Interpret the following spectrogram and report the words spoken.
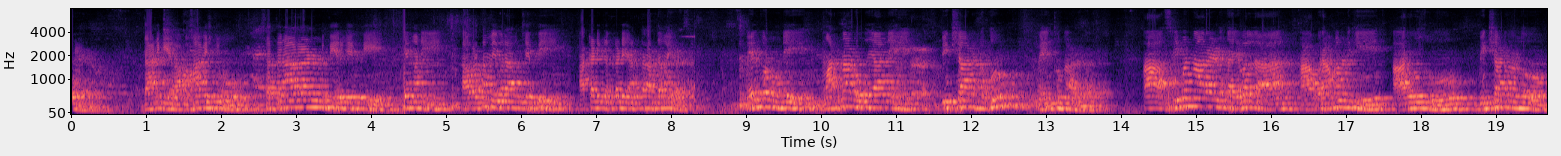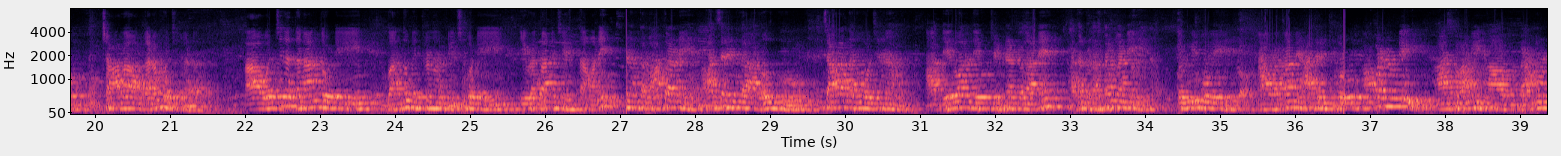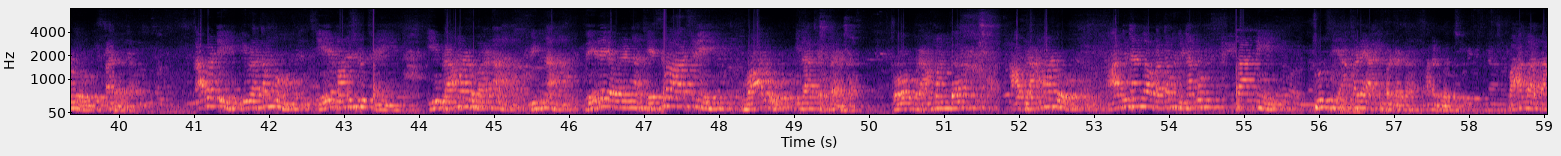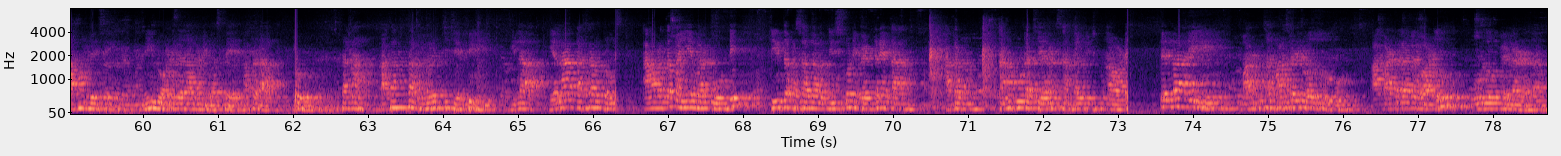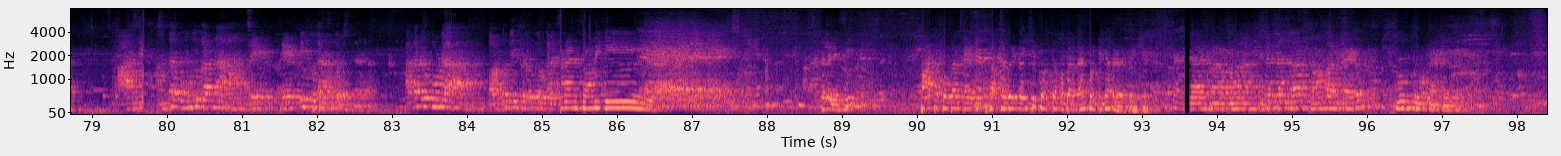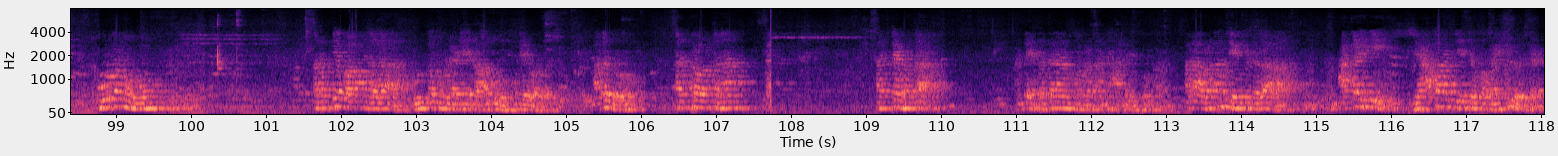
దానికి ఆ మహావిష్ణువు సత్యనారాయణుడి పేరు చెప్పి ఏమని ఆ వ్రతం వివరాలు చెప్పి అక్కడికక్కడే అంత అర్థమయ్యాడు సార్ మేల్కొని ఉండి మర్నాడు ఉదయాన్నే భిక్షాటనకు వెళ్తున్నాడు. ఆ శ్రీమన్నారాయణ దయ వల్ల ఆ బ్రాహ్మణుడికి ఆ రోజు భిక్షాటనలో చాలా ధనం వచ్చిందట. ఆ వచ్చిన ధనంతో బంధుమిత్రులను పిలుచుకొని ఈ వ్రతాన్ని చేస్తామని అంత మాత్రాన్ని ఆశ్చర్యంగా ఆ రోజుకు చాలా ధనం వచ్చిన ఆ దేవాల దేవుడు చెప్పినట్టుగానే అతని కష్టములన్నీ తొలగిపోయి ఆ వ్రతాన్ని ఆచరించుకో అప్పటి నుండి ఆ స్వామి ఆ బ్రాహ్మణుడు కాబట్టి ఈ వ్రతము ఏ మనుషులు ఈ బ్రాహ్మణుడు వలన విన్న వేరే ఎవరైనా చేసిన వారు ఇలా చెప్పారట. ఓ బ్రాహ్మణుడు ఆ బ్రాహ్మణుడు ఆ విధంగా వ్రతం వినకుండాన్ని చూసి అక్కడే ఆగిపడ్డట అక్కడికి వచ్చి. బాగా దాహం వేసి నీళ్ళు అడగదామని వస్తే అక్కడ తన కథంతా వివరించి చెప్పి ఇలా ఎలా కష్టాలతో ఆ వ్రతం అయ్యే వరకు ఉండి తీర్థ ప్రసాదాలు తీసుకొని వెంటనే తన అక్కడ తన కూడా చేయాలని సంకల్పించుకున్నవాడు తెల్లారి మరొక మరుసటి రోజు ఆ కట్టగానే వాడు ఊళ్ళోకి వెళ్ళాడట. ఆ అంతకు ముందు కన్నా రెట్టింపు వచ్చిందట అతడు కూడా బంధుమిత్రులతో కలిసి స్వామికి వేసి పాత కొబ్బరికాయ తీసి పక్క పెట్టేసి కొత్త కొబ్బరికాయ కొట్టి అక్కడ పెట్టేసి నిశ్శబ్దంగా స్వామివారి సైడ్ చూస్తూ ఉండండి పూర్వము సత్యవాకు గల దుర్గముడు అనే రాజు ఉండేవాడు. అతడు సత్ప్రవర్తన సత్యవ్రత అంటే సత్యనారాయణ వ్రతాన్ని ఆచరిస్తున్నారు అలా వ్రతం చేస్తుండగా అక్కడికి వ్యాపారం చేసే ఒక వైశ్యుడు వచ్చాడు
